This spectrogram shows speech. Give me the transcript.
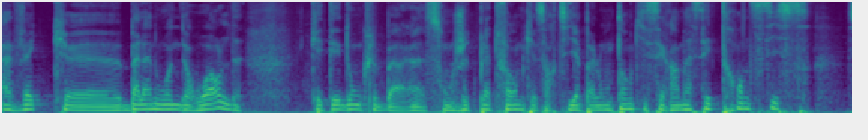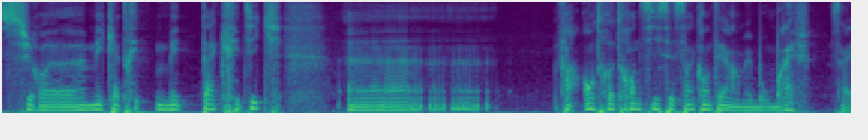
avec euh, Balan Wonderworld, qui était donc bah, son jeu de plateforme qui est sorti il y a pas longtemps, qui s'est ramassé 36 sur euh, Metacritic. Euh, enfin, entre 36 et 51, mais bon, bref, c'est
